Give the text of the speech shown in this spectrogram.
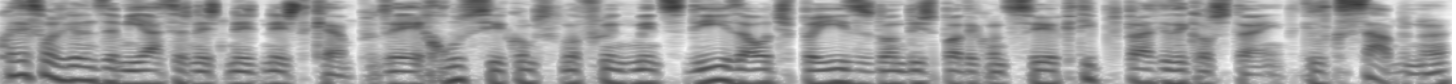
Quais é são as grandes ameaças neste, neste campo? É a Rússia, como frequentemente se diz, há outros países onde isto pode acontecer? Que tipo de práticas é que eles têm? Aquilo que se sabe, não é?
